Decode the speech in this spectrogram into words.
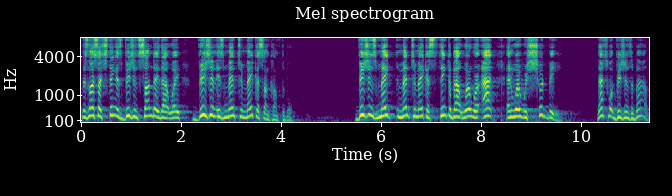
there's no such thing as Vision Sunday that way. Vision is meant to make us uncomfortable. Vision's make, meant to make us think about where we're at and where we should be. That's what vision's about.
